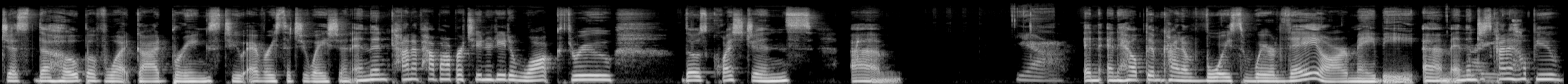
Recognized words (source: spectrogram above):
just the hope of what God brings to every situation, and then kind of have opportunity to walk through those questions. Um, yeah. And, and help them kind of voice where they are, maybe, um, and then right. just kind of help you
